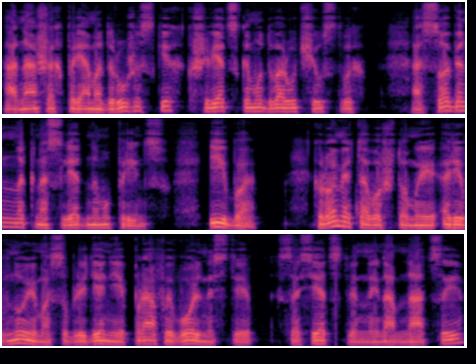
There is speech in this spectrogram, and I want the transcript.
о наших прямо дружеских к шведскому двору чувствах, особенно к наследному принцу, ибо Кроме того, что мы ревнуем о соблюдении прав и вольности соседственной нам нации,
